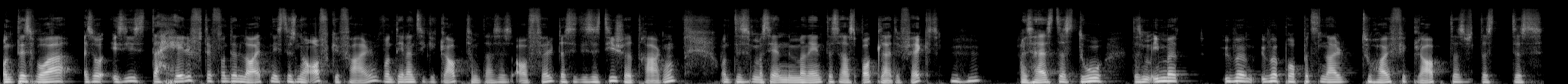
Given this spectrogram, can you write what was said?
Und das war, also es ist der Hälfte von den Leuten ist das nur aufgefallen, von denen sie geglaubt haben, dass es auffällt, dass sie dieses T-Shirt tragen. Und das, man, man nennt das auch Spotlight-Effekt. mhm. Das heißt, dass du, dass man immer über, überproportional zu häufig glaubt, dass, dass, dass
